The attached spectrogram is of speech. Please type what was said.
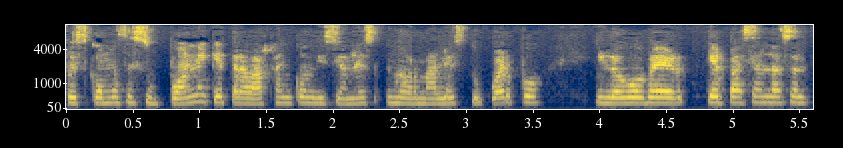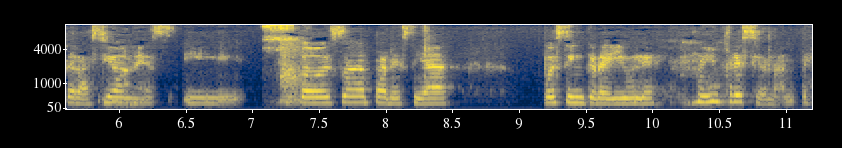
pues cómo se supone que trabaja en condiciones normales tu cuerpo y luego ver qué pasa en las alteraciones y todo eso me parecía pues increíble, muy impresionante.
